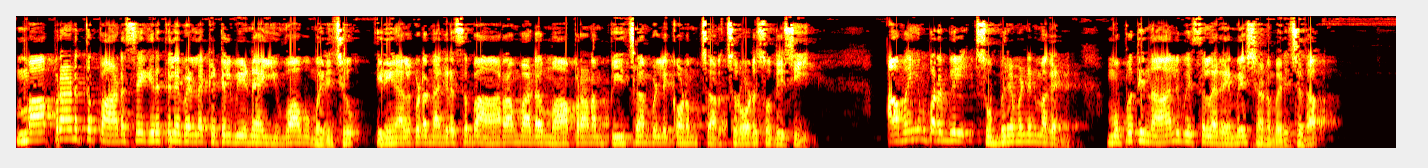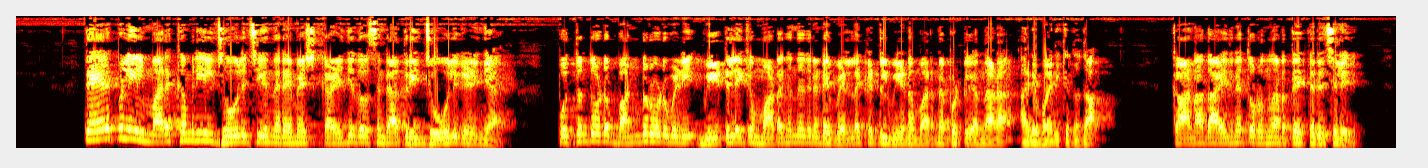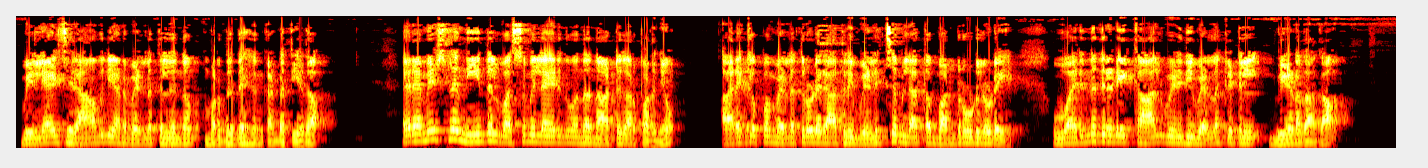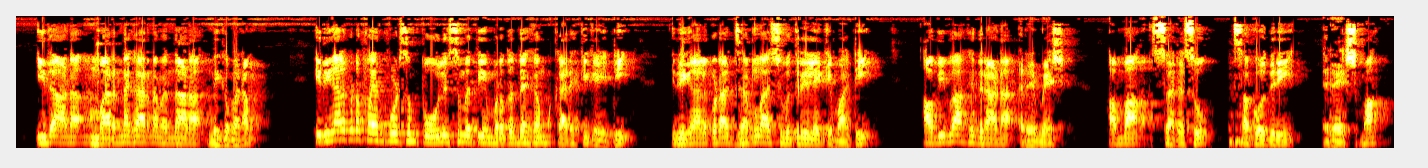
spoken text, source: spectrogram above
മാപ്രാണത്ത് പാടശേഖരത്തിലെ വെള്ളക്കെട്ടിൽ വീണ് യുവാവ് മരിച്ചു. ഇരിങ്ങാലക്കുട നഗരസഭ ആറാം ward Mapranam Peechampallikonam church road സ്വദേശി അമയം പറമ്പിൽ സുബ്രഹ്മണ്യൻ മകൻ മുപ്പത്തിനാല് വയസ്സുള്ള രമേശാണ് മരിച്ചത്. തേലപ്പള്ളിയിൽ മരക്കമ്പനിയിൽ ജോലി ചെയ്യുന്ന രമേശ് കഴിഞ്ഞ ദിവസം രാത്രി ജോലി കഴിഞ്ഞ് പുത്തൻതോട് ബണ്ട് റോഡ് വഴി വീട്ടിലേക്ക് മടങ്ങുന്നതിനിടെ വെള്ളക്കെട്ടിൽ വീണ് മരണപ്പെട്ടു എന്നാണ് അനുമാനിക്കുന്നത്. കാണാതായതിനെ തുടർന്ന് നടത്തിയ തെരച്ചിലിൽ വെള്ളിയാഴ്ച രാവിലെയാണ് വെള്ളത്തിൽ നിന്നും മൃതദേഹം കണ്ടെത്തിയത്. രമേശിന് നീന്തൽ വശമില്ലായിരുന്നുവെന്ന് നാട്ടുകാർ പറഞ്ഞു. അരയ്ക്കൊപ്പം വെള്ളത്തിലൂടെ രാത്രി വെളിച്ചമില്ലാത്ത ബണ്ട് റോഡിലൂടെ വരുന്നതിനിടെ കാൽ വഴുതി വെള്ളക്കെട്ടിൽ വീണതാകാം. ഇതാണ് മരണകാരണമെന്നാണ് നിഗമനം. ഇരിങ്ങാലക്കുട ഫയർഫോഴ്സും പോലീസും എത്തി മൃതദേഹം കരയ്ക്ക് കയറ്റി. ഇരിങ്ങാലക്കുട ജനറൽ ആശുപത്രിയിലേക്ക് മാറ്റി. അവിവാഹിതനാണ് രമേശ്. അമ്മ സരസു. സഹോദരി രേഷ്മ.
